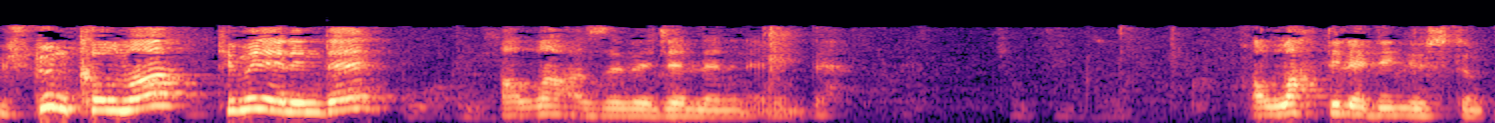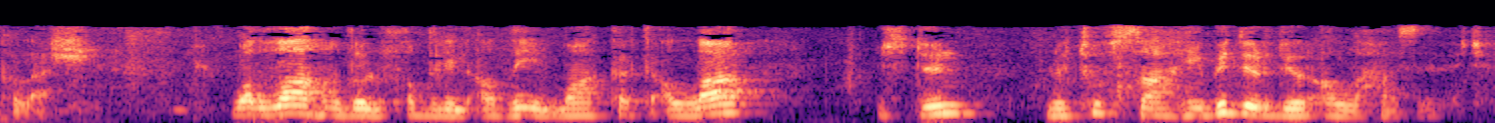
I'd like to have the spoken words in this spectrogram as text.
üstün kılma kimin elinde? Allah Azze ve Celle'nin elinde. Allah dilediğini üstün kılar. Vallahu zul fadlil azim. Muhakkak Allah üstün lütuf sahibidir diyor Allah Azze ve Celle.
